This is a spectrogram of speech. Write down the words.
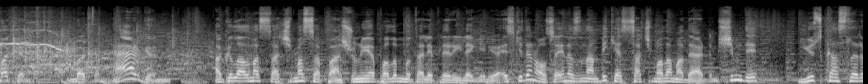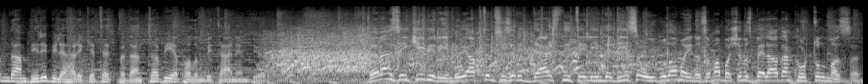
Bakın, bakın her gün akıl almaz saçma sapan şunu yapalım mı talepleriyle geliyor. Eskiden olsa en azından bir kez saçmalama derdim. Şimdi yüz kaslarımdan biri bile hareket etmeden tabii yapalım bir tanem diyorum. Ve ben zeki biriyim. Bu yaptığım size bir ders niteliğinde değilse uygulamayın o zaman başınız beladan kurtulmasın.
